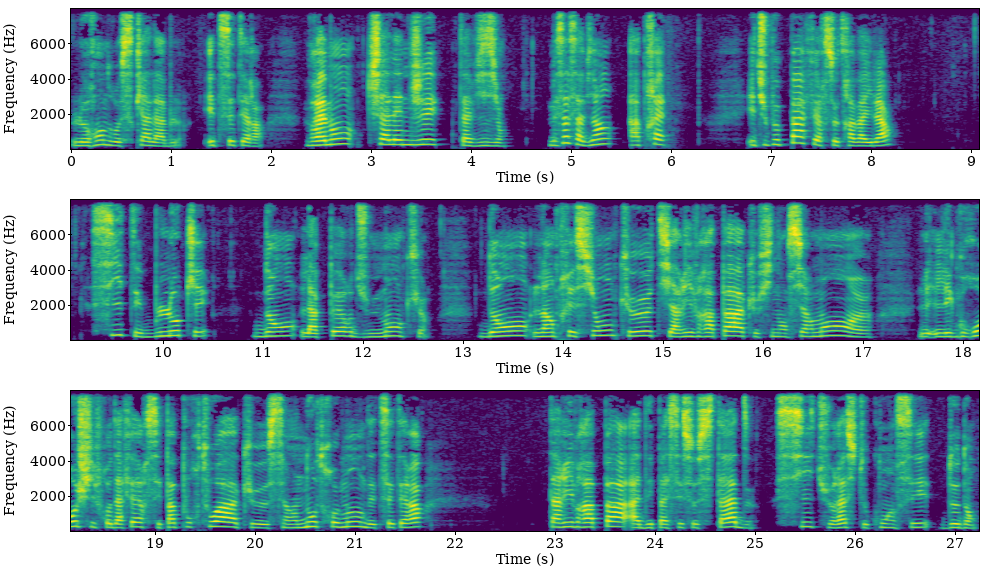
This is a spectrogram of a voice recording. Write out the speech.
le rendre scalable, etc. Vraiment challenger ta vision. Mais ça, ça vient après. Et tu peux pas faire ce travail-là si tu es bloqué dans la peur du manque, dans l'impression que tu n'y arriveras pas, que financièrement, euh, les, gros chiffres d'affaires, c'est pas pour toi, que c'est un autre monde, etc. T'arriveras pas à dépasser ce stade si tu restes coincé dedans.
